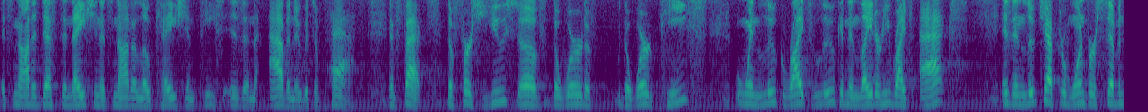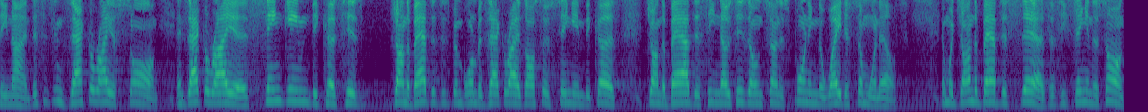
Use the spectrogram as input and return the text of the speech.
It's not a destination, it's not a location. Peace is an avenue, it's a path. In fact, the first use of the word of the word peace when Luke writes Luke and then later he writes Acts is in Luke chapter 1 verse 79. This is in Zechariah's song and Zechariah is singing because his John the Baptist has been born, but Zechariah is also singing because John the Baptist, he knows his own son is pointing the way to someone else. And what John the Baptist says as he's singing the song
